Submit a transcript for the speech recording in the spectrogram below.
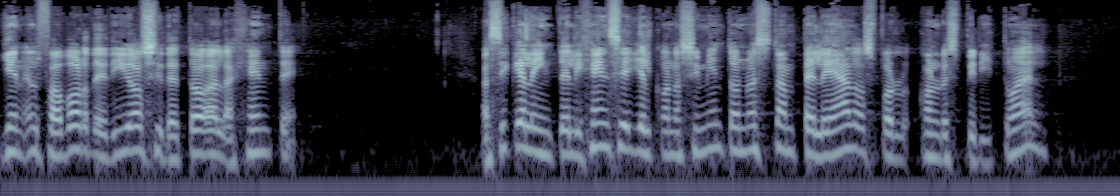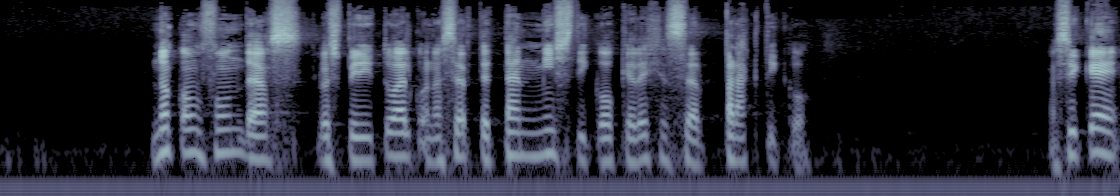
y en el favor de Dios y de toda la gente. Así que la inteligencia y el conocimiento no están peleados con lo espiritual. No confundas lo espiritual con hacerte tan místico que dejes ser práctico. Así que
